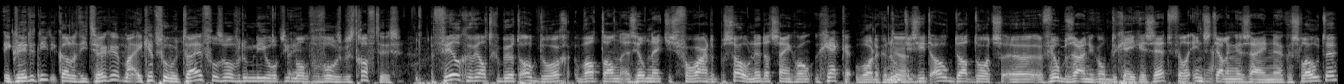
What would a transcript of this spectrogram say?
ik weet het niet, ik kan het niet zeggen... maar ik heb zo mijn twijfels over de manier waarop die man vervolgens bestraft is. Veel geweld gebeurt ook door wat dan is heel netjes verwarde personen. Dat zijn gewoon gekken worden genoemd. Ja. Je ziet ook dat door het, eh, veel bezuinigingen op de GGZ... veel instellingen zijn eh, gesloten.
